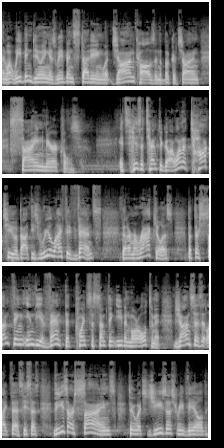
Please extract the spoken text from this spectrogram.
And what we've been doing is we've been studying what John calls in the book of John sign miracles. It's his attempt to go, I want to talk to you about these real life events that are miraculous, but there's something in the event that points to something even more ultimate. John says it like this. He says, these are signs through which Jesus revealed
